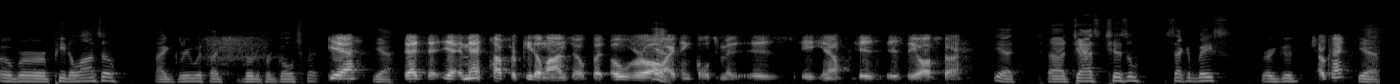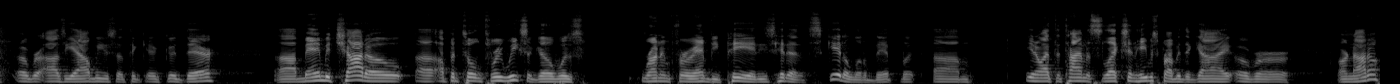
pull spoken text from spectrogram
over Pete Alonso. I agree with. I voted for Goldschmidt. Yeah. Yeah, That, that yeah, I mean that's tough for Pete Alonso, but overall, Yeah. I think Goldschmidt is you know is is the All Star. yeah. Uh, Jazz Chisholm, second base, very good. Okay. Yeah, over Ozzie Albies, I think uh, good there. Uh, Manny Machado, uh, up until three weeks ago, was running for MVP, and he's hit a skid a little bit. But um, you know, at the time of selection, he was probably the guy over Arenado.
